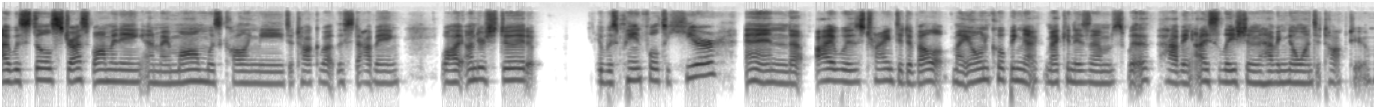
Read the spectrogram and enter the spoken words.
I was still stress vomiting, and my mom was calling me to talk about the stabbing. While I understood it was painful to hear, and I was trying to develop my own coping me- mechanisms with having isolation and having no one to talk to.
